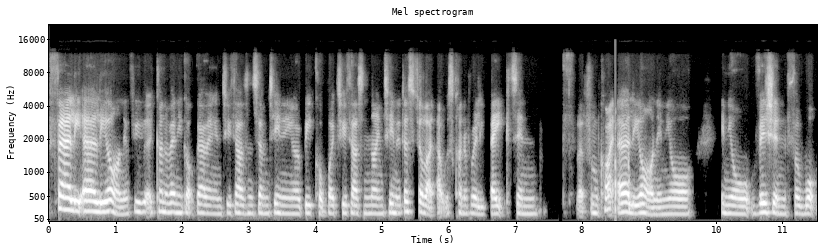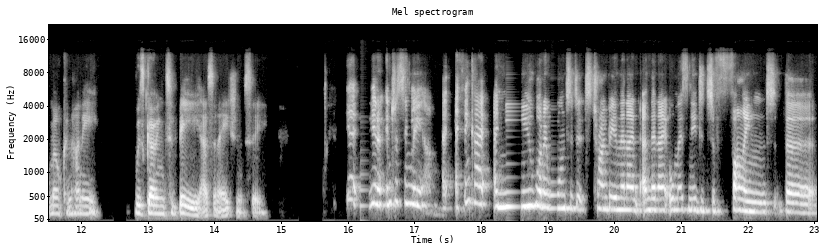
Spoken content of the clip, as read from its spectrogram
fairly early on if you kind of only got going in 2017 and you're a b corp by 2019 it does feel like that was kind of really baked in from quite early on in your in your vision for what milk and honey was going to be as an agency. Yeah you know interestingly I, I, think I, I knew what i wanted it to try and be and then i and then i almost needed to find the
